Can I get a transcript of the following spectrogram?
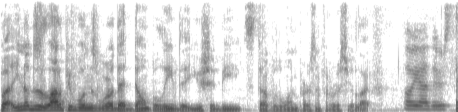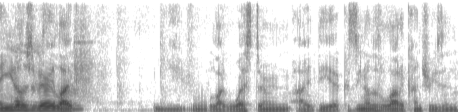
But you know, there's a lot of people in this world that don't believe that you should be stuck with one person for the rest of your life. Oh yeah, there's. And you know, it's very like, mhm. You, like Western idea because you know, there's a lot of countries in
